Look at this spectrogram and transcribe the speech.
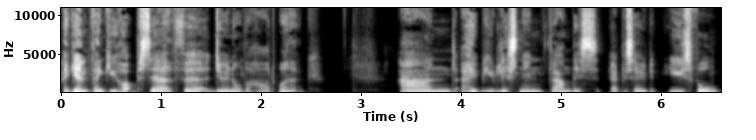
Again, thank you, Hopster, for doing all the hard work. And I hope you listening found this episode useful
